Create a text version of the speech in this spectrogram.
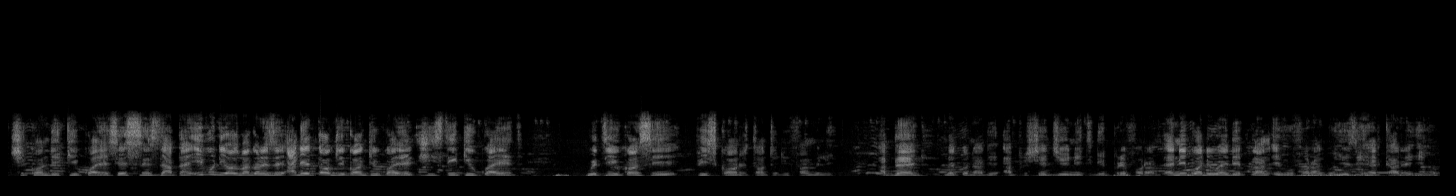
she come dey keep quiet. Say since that time even the husband dey say i dey talk you come keep quiet. She still keep quiet. Wetin you come say peace come return to the family. I beg, make una dey appreciate you, unity dey pray for am. Anybody where they plan evil for am go use the head carry evil.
